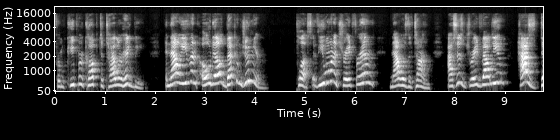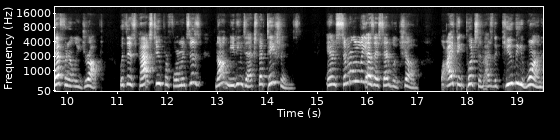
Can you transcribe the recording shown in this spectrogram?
from Cooper Kupp to Tyler Higbee, and now even Odell Beckham Jr. Plus, if you want to trade for him, now is the time, as his trade value has definitely dropped, with his past two performances not meeting to expectations. And similarly, as I said with Chubb, what I think puts him as the QB1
